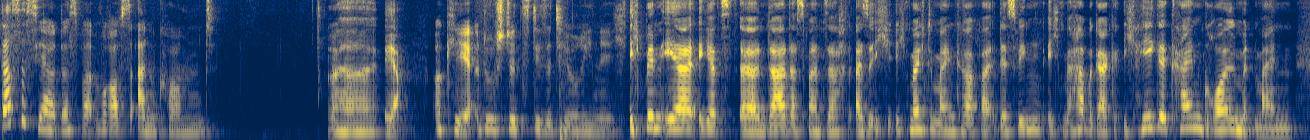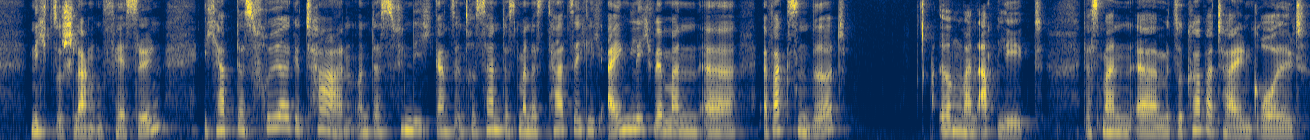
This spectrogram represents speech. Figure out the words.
das ist ja das, worauf es ankommt. Äh, ja. Okay, du stützt diese Theorie nicht. Ich bin eher jetzt äh, da, dass man sagt, also ich, ich möchte meinen Körper, deswegen, ich habe gar, ich hege keinen Groll mit meinen nicht so schlanken Fesseln. Ich habe das früher getan und das finde ich ganz interessant, dass man das tatsächlich eigentlich, wenn man äh, erwachsen wird, irgendwann ablegt, dass man äh, mit so Körperteilen grollt.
